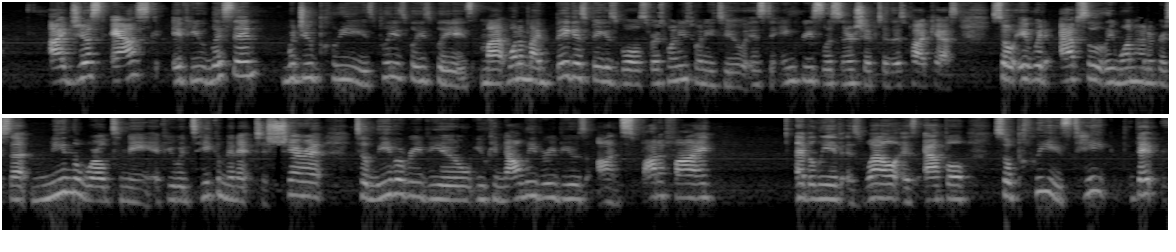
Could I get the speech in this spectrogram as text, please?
I just ask if you listen, would you please, please, please, please, my one of my biggest, biggest goals for 2022 is to increase listenership to this podcast. So it would absolutely 100% mean the world to me if you would take a minute to share it, to leave a review. You can now leave reviews on Spotify, I believe, as well as Apple. So please take that.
